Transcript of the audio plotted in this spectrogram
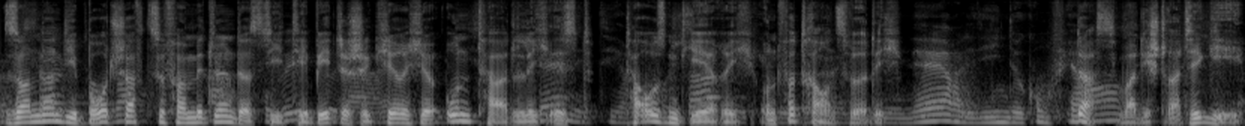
sondern die Botschaft zu vermitteln, dass die tibetische Kirche untadelig ist, tausendjährig und vertrauenswürdig. Das war die Strategie.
